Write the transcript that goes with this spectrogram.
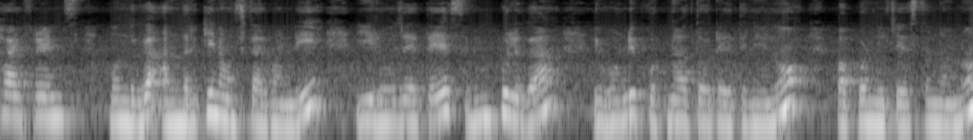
హాయ్ ఫ్రెండ్స్. ముందుగా అందరికీ నమస్కారం అండి. ఈరోజైతే సింపుల్గా ఇవ్వండి పుట్నాలతోటి అయితే నేను పప్పుడులు చేస్తున్నాను.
